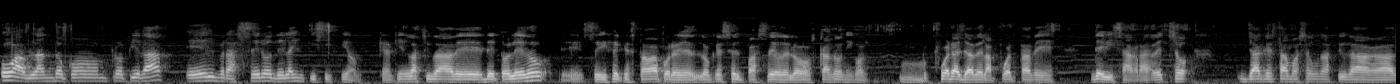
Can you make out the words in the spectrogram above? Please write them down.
o hablando con propiedad, el brasero de la Inquisición, que aquí en la ciudad de, Toledo eh, se dice que estaba por lo que es el paseo de los canónigos, mm, fuera ya de la puerta de, Bisagra. De hecho, ya que estamos en una ciudad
